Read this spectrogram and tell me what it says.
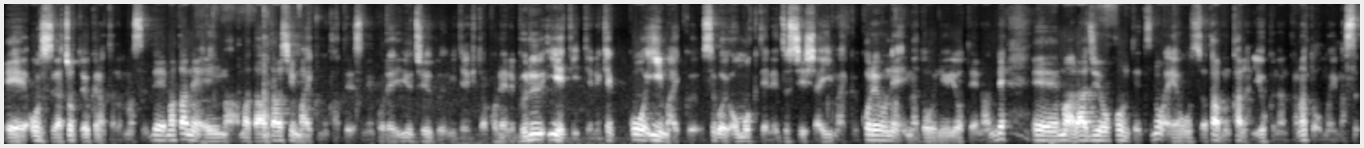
えー、音質がちょっと良くなったと思います。で、またね、今、また新しいマイクも買ってですね、これ YouTube 見てる人は、これね、 Blue Yeti ってね、結構いいマイク、すごい重くてね、ずっしりしたいいマイク、これをね、今導入予定なんで、えー、まあ、ラジオコンテンツの音質は多分かなり良くなるかなと思います。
